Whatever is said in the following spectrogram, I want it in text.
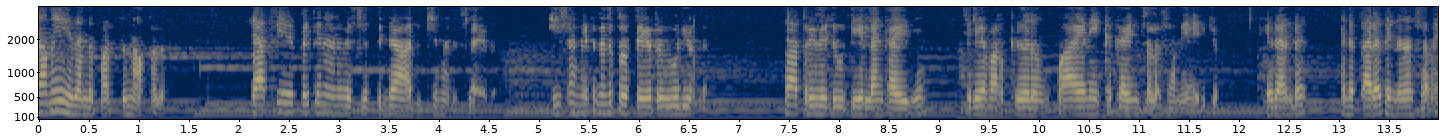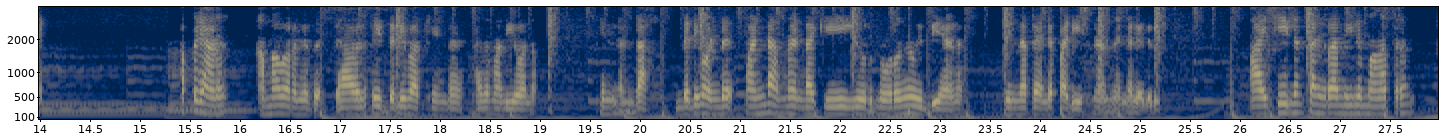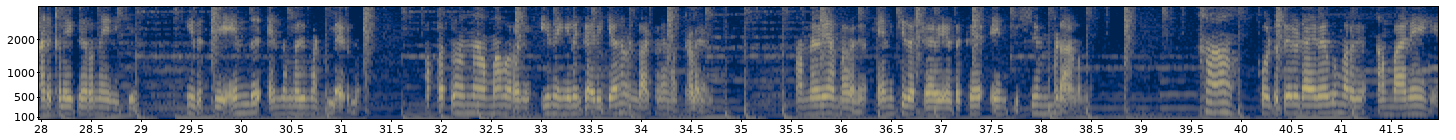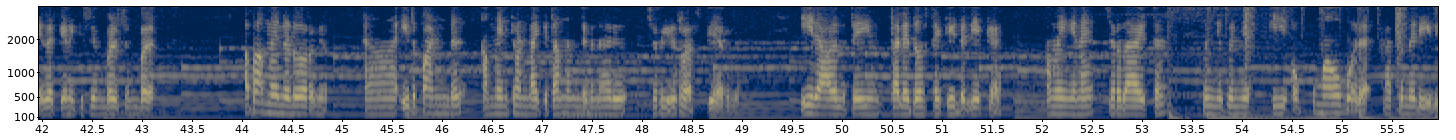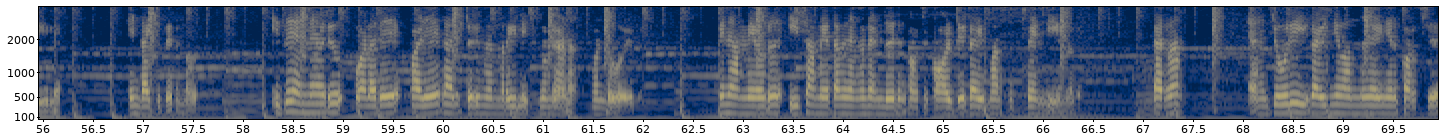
സമയം ഏതാണ്ട് പത്ത് നാൽപ്പത് രാത്രി ആയപ്പോഴത്തേനാണ് വിശപ്പിന്റെ ആധിക്യം മനസ്സിലായത്. ഈ സമയത്തിനൊരു പ്രത്യേകത കൂടിയുണ്ട്. രാത്രിയിലെ ഡ്യൂട്ടി എല്ലാം കഴിഞ്ഞ് ചെറിയ വർക്കുകളും വായനയൊക്കെ കഴിഞ്ഞിട്ടുള്ള സമയമായിരിക്കും. ഏതാണ്ട് എന്റെ തല തിന്നുന്ന സമയം. അപ്പോഴാണ് അമ്മ പറഞ്ഞത് രാവിലത്തെ ഇഡ്ഡലി ബാക്കിയുണ്ട് അത് മതിയോന്ന്. പിന്നെന്താ ഇഡ്ഡലി കൊണ്ട് പണ്ട് അമ്മ ഉണ്ടാക്കിയ ഈ നുറുങ്ങ് വിദ്യയാണ് ഇന്നത്തെ എന്റെ പരീക്ഷണം എന്ന് തന്നെ കരുതി. ആഴ്ചയിലും സംക്രാന്തിയിലും മാത്രം അടുക്കളയിൽ കയറുന്ന എനിക്ക് ഇതൊക്കെ എന്ത് എന്നുള്ളൊരു മട്ടിലായിരുന്നു. അപ്പത്തു നിന്ന് അമ്മ പറഞ്ഞു ഇതെങ്കിലും കരിക്കാതെ ഉണ്ടാക്കണേ മക്കളെ. അമ്മയോട് ഞാൻ പറഞ്ഞു എനിക്കിതൊക്കെ അറിയാം ഇതൊക്കെ എനിക്ക് സിമ്പിൾ ആണെന്ന്. ആ കൂട്ടത്തിൽ ഡയലോഗും പറഞ്ഞു അമ്പാനെ ഇതൊക്കെ എനിക്ക് സിമ്പിൾ സിമ്പിൾ അപ്പൊ അമ്മ എന്നോട് പറഞ്ഞു ഇത് പണ്ട് അമ്മ എനിക്ക് ഉണ്ടാക്കി തന്നിട്ടുണ്ടിരുന്ന ഒരു ചെറിയൊരു റെസിപ്പി ആയിരുന്നു. ഈ രാവിലത്തെയും തലേദിവസത്തേക്ക് ഇഡലിയൊക്കെ അമ്മ ഇങ്ങനെ ചെറുതായിട്ട് കുഞ്ഞു കുഞ്ഞു ഈ ഒപ്പുമാവ് പോലെ ആക്കുന്ന രീതിയിൽ ഉണ്ടാക്കി തരുന്നത്. ഇത് എന്നെ ഒരു വളരെ പഴയ കാലത്തെ ഒരു മെമ്മറിയിലേക്ക് കൊണ്ടാണ് കൊണ്ടുപോയത്. പിന്നെ അമ്മയോട് ഈ സമയത്താണ് ഞങ്ങൾ രണ്ടുപേരും കുറച്ച് ക്വാളിറ്റി ടൈം സ്പെൻഡ് ചെയ്യുന്നത്. കാരണം ജോലി കഴിഞ്ഞ് വന്നു കഴിഞ്ഞാൽ കുറച്ച്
